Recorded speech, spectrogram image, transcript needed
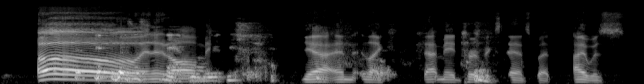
oh and it all ma- yeah and like that made perfect sense. But I was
